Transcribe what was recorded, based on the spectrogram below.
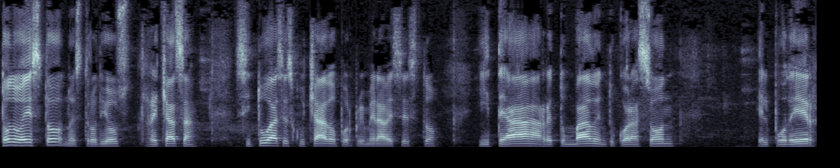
Todo esto nuestro Dios rechaza. Si tú has escuchado por primera vez esto y te ha retumbado en tu corazón el poder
